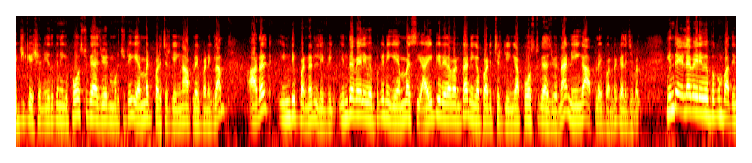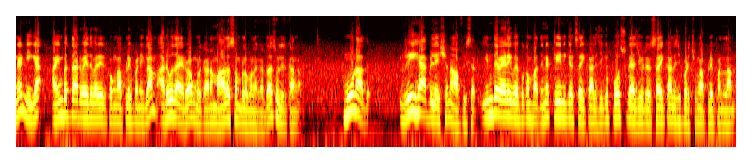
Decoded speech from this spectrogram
education இதுக்கு நீங்கள் போஸ்ட் கிராஜுவேட் முடிச்சுட்டு எம்எட் படிச்சிருக்கீங்கன்னா அப்ளை பண்ணிக்கலாம். அடல்ட் இண்டிபெண்ட் லிவிங் இந்த வேலை வாய்ப்புக்கு நீங்கள் எம்எஸ்சி ஐடி ரிலவெண்ட்டாக நீங்கள் படிச்சிருக்கீங்க போஸ்ட் கிராஜுவேட்னா நீங்கள் அப்ளை பண்ணுறக்கு எலிஜிபிள் இந்த எல்லா வேலை பார்த்தீங்கன்னா நீங்கள் ஐம்பத்தாறு வயது வரை இருக்கவங்க அப்ளை பண்ணிக்கலாம். அறுபதாயிரரூபா உங்களுக்கான மாத சம்பளம் வழங்குறதா சொல்லியிருக்காங்க. மூணாவது ரீஹாபிலேஷன் ஆஃபீஸர் இந்த வேலை வாய்ப்புக்கும் பார்த்தீங்கன்னா கிளினிக்கல் சைக்காலஜிக்கு போஸ்ட் கிராஜுவேட் சைக்காலஜி படித்தவங்க அப்ளை பண்ணலாம்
